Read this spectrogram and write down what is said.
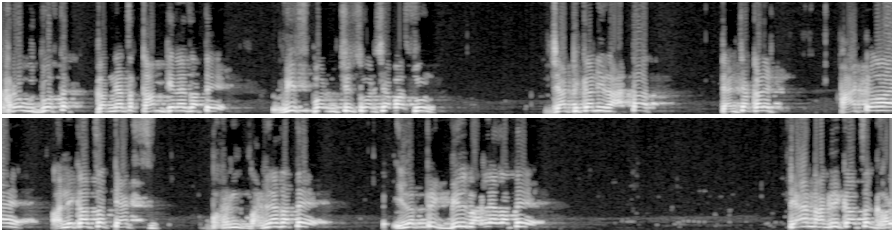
घर उद्ध्वस्त करण्याचं काम केले जाते. वीस पंचवीस वर्षापासून ज्या ठिकाणी राहतात त्यांच्याकडे आट आहे. अनेकाचा टॅक्स भर भरल्या जाते. इलेक्ट्रिक बिल भरल्या जाते. त्या नागरिकाचं घर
